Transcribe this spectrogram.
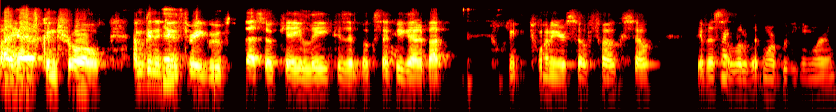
I have control. I'm going to do Yeah. three groups. That's okay, Lee, because it looks like we got about 20 or so folks. So give us a little bit more breathing room.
